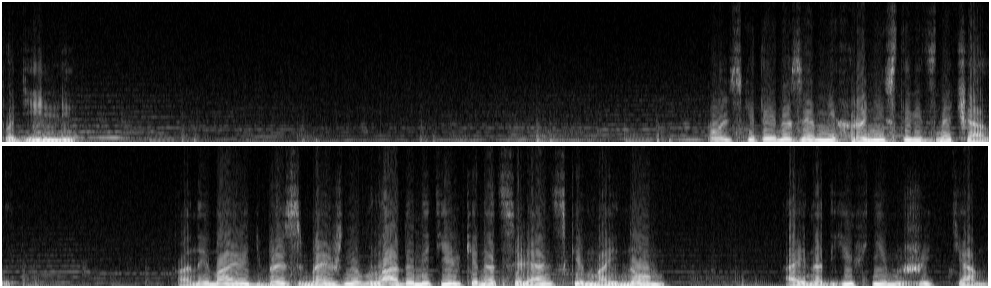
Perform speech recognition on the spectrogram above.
Поділлі. Польські та іноземні хроністи відзначали. Вони мають безмежну владу не тільки над селянським майном, а й над їхнім життям.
